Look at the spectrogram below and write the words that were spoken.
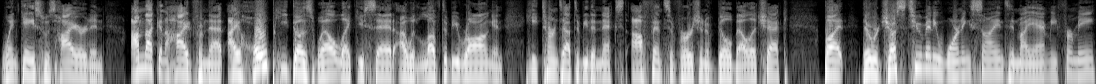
when Gase was hired, and I'm not going to hide from that. I hope he does well. Like you said, I would love to be wrong, and he turns out to be the next offensive version of Bill Belichick. But there were just too many warning signs in Miami for me.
